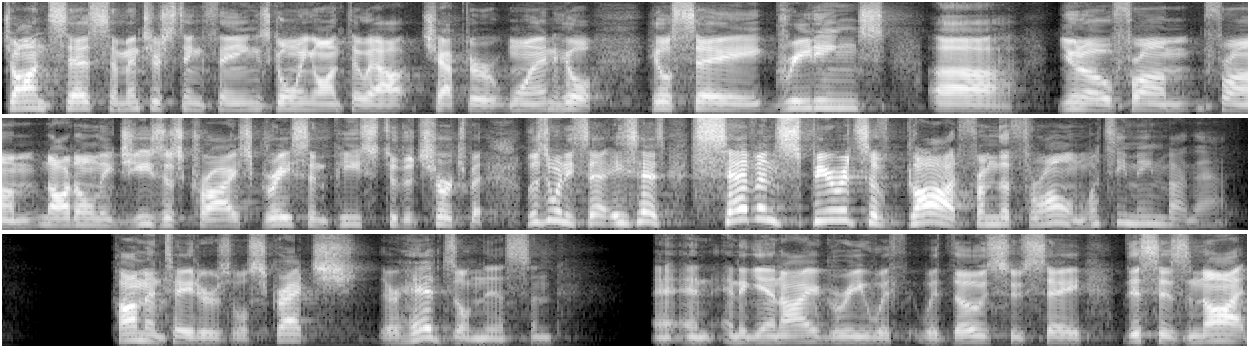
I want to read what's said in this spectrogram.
John says some interesting things going on throughout chapter one. He'll, he'll say, Greetings, uh, you know, from, from not only Jesus Christ, grace and peace to the church, but listen what he says. He says, Seven spirits of God from the throne. What's he mean by that? Commentators will scratch their heads on this and, and, and, again, I agree with, with those who say this is not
